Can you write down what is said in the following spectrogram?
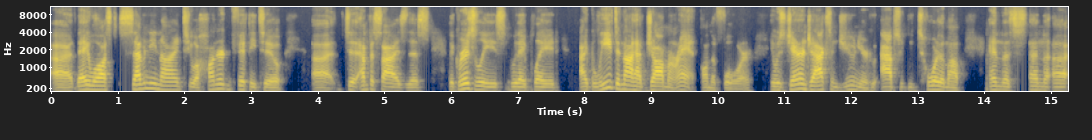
Uh, they lost 79 to 152. Uh, to emphasize this, the Grizzlies, who they played, I believe, did not have Ja Morant on the floor. It was Jaren Jackson Jr. who absolutely tore them up, and the and the uh,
